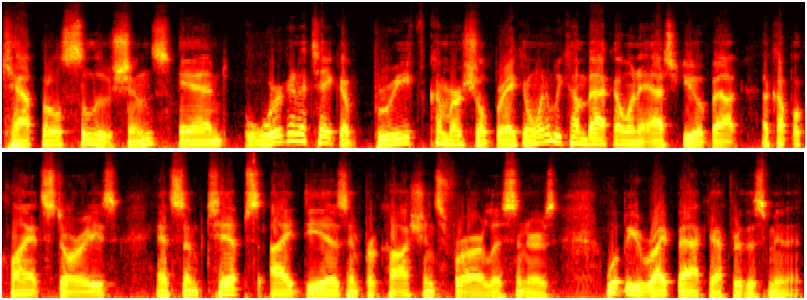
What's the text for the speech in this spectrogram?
Capital Solutions, and we're going to take a brief commercial break. And when we come back, I want to ask you about a couple client stories and some tips, ideas, and precautions for our listeners. We'll be right back after this minute.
